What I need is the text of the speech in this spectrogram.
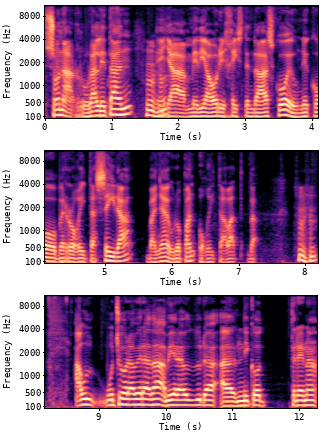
zona ruraletan, uh media hori geisten da asko, euneko berrogeita zeira, baina Europan hogeita bat da. Hau gutxo gora bera da, abiera dura handiko trena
